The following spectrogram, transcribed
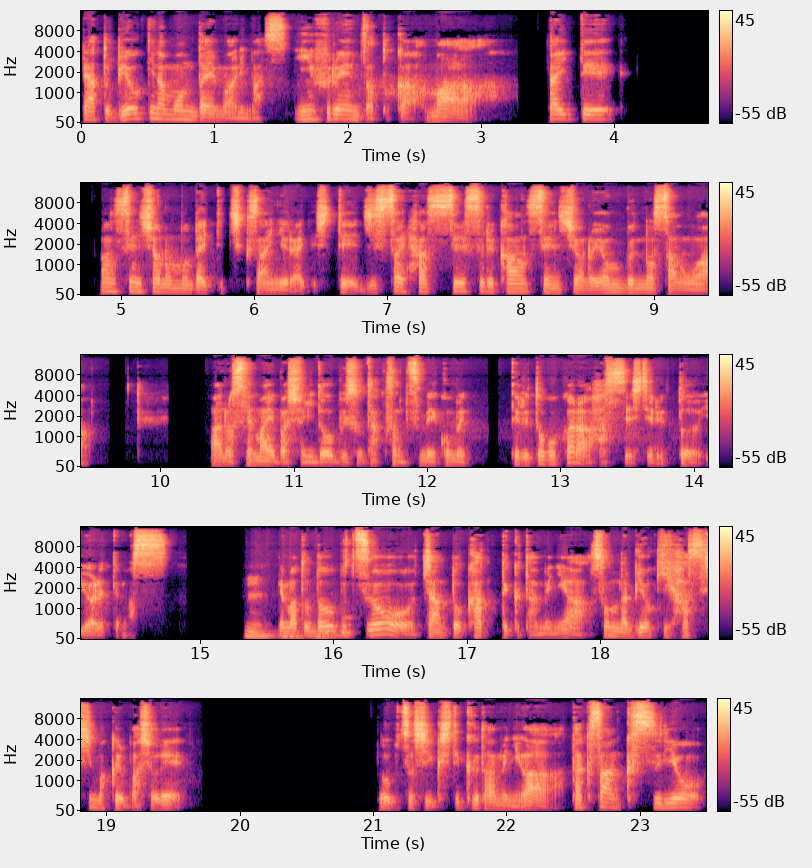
であと病気の問題もあります。インフルエンザとか、まあ、大抵感染症の問題って畜産由来でして、実際発生する感染症の4分の3はあの狭い場所に動物をたくさん詰め込めてるとこから発生してると言われてます。うんで、また動物をちゃんと飼っていくためには、そんな病気発生しまくる場所で、動物を飼育していくためには、たくさん薬を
